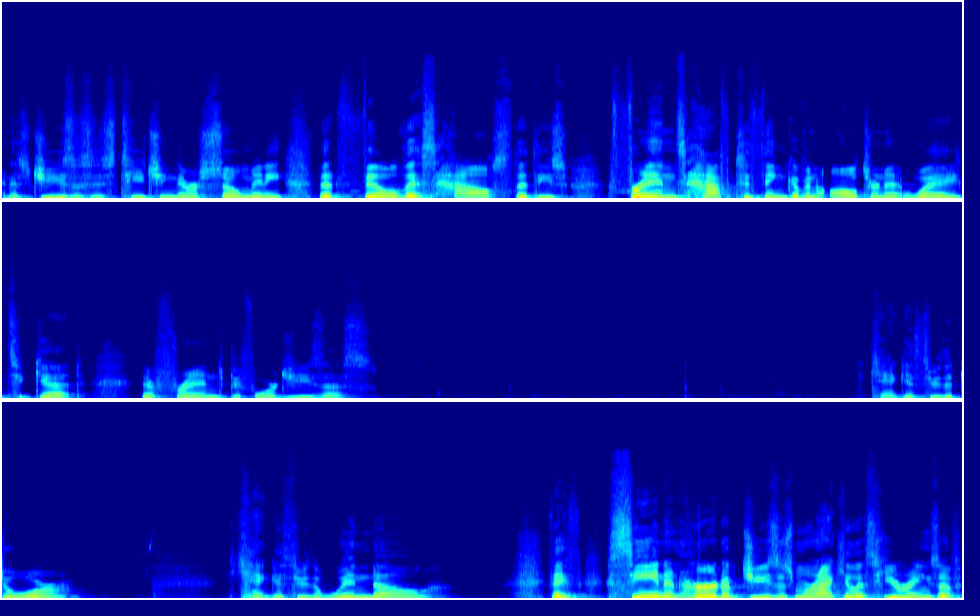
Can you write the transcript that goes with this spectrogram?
And as Jesus is teaching, there are so many that fill this house that these friends have to think of an alternate way to get their friend before Jesus. Can't get through the door. You can't get through the window. They've seen and heard of Jesus' miraculous hearings of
